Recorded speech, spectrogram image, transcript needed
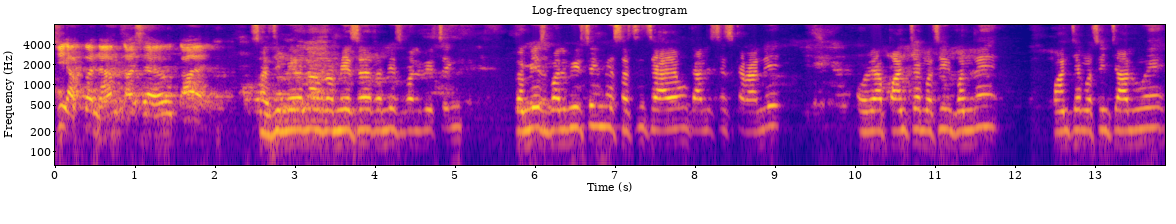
जी आपका नाम कहाँ से है और कहाँ है सर जी मेरा नाम रमेश है रमेश बलवीर सिंह। रमेश बलवीर सिंह मैं सचिन से आया हूँ डायलिसिस कराने। और यहाँ पाँच छः मशीन बंद हैं। पाँच छः मशीन चालू हैं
